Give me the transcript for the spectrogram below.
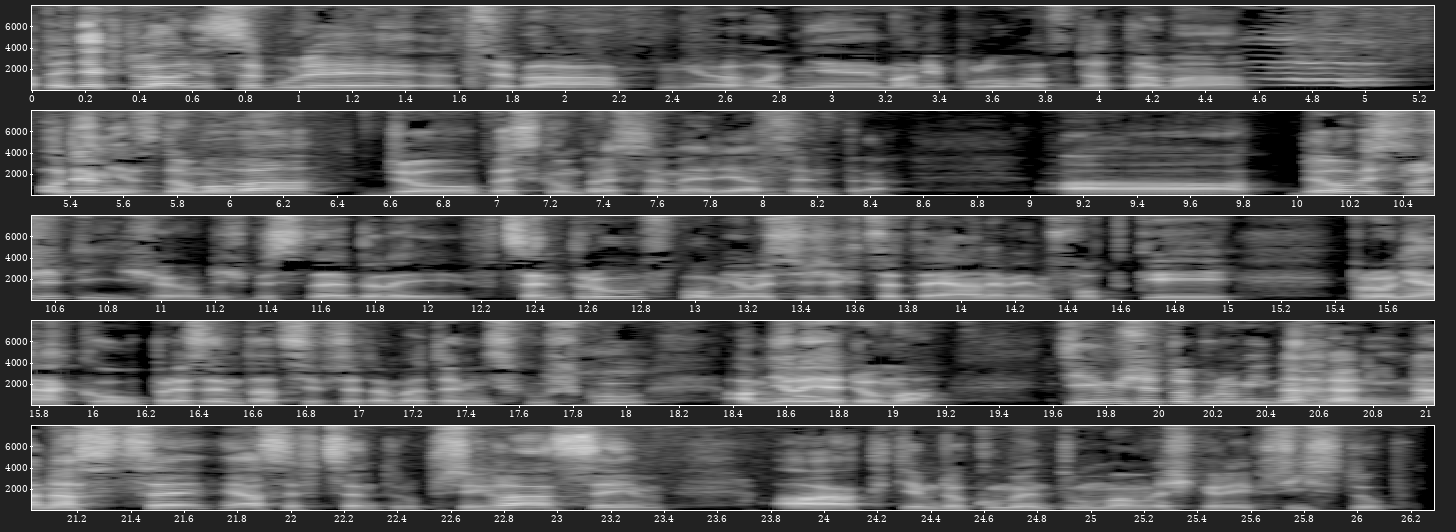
A teď aktuálně se bude třeba eh, hodně manipulovat s datama ode mě z domova do bezkomprese media centra. A bylo by složitý, že jo, když byste byli v centru, vzpomněli si, že chcete, já nevím, fotky pro nějakou prezentaci, protože tam budete mít schůzku a měli je doma. Tím, že to budu mít nahraný na nasce, já se v centru přihlásím a k těm dokumentům mám veškerý přístup.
